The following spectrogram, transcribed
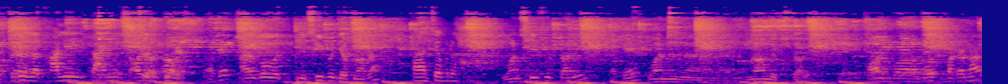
Because the thali time is already closed. Okay. I'll go with seafood చెప్పినారా ఆ, చెప్పురా one seafood thali Okay. One non veg thali All uh, both butter naan.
